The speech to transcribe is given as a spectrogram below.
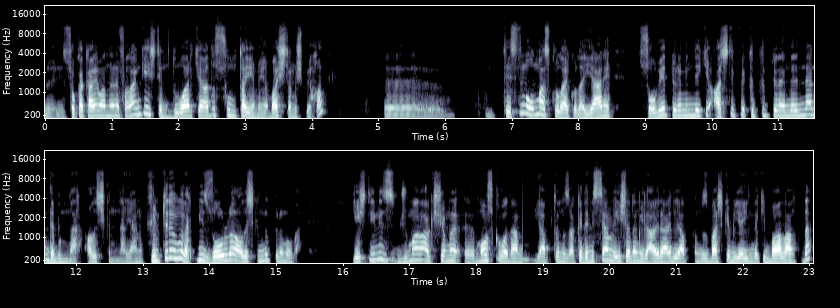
e, sokak hayvanlarını falan geçtim. Duvar kağıdı sunta yemeye başlamış bir halk. Ee, teslim olmaz kolay kolay. Yani Sovyet dönemindeki açlık ve kıtlık dönemlerinden de bunlar alışkınlar. Yani kültürel olarak bir zorluğa alışkınlık durumu var. Geçtiğimiz cuma akşamı e, Moskova'dan yaptığımız akademisyen ve iş adamıyla ayrı ayrı yaptığımız başka bir yayındaki bağlantıda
